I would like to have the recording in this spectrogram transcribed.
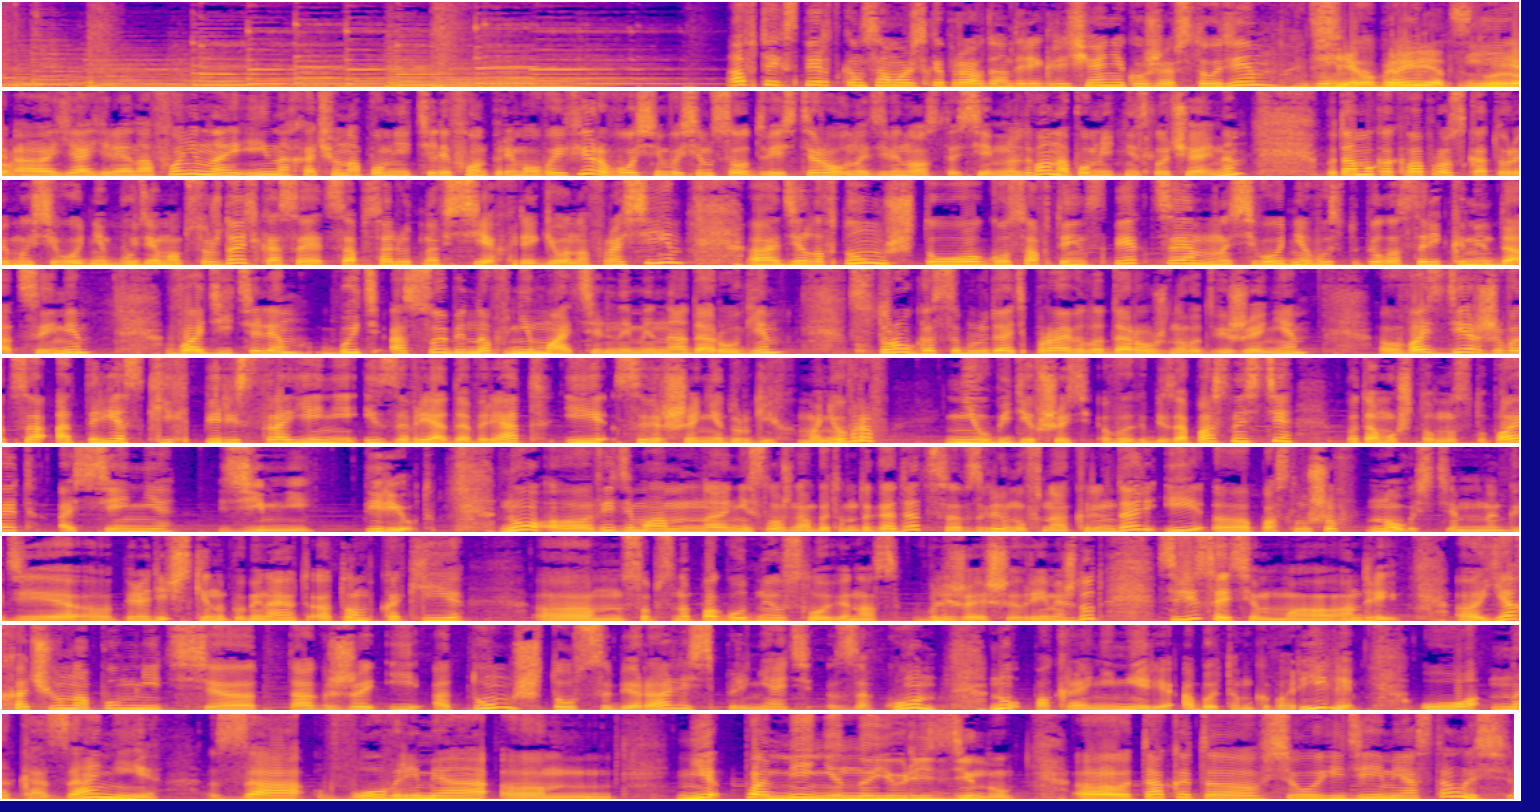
Автоэксперт «Комсомольской правды» Андрей Гречаник уже в студии. День Всех добрый. приветствую. И а, я Елена Фонина. И на, хочу напомнить телефон прямого эфира 8 800 200 ровно 9702. Напомнить не случайно, потому как вопрос, который мы сегодня будем обсуждать, касается абсолютно всех регионов России. А, дело в том, что госавтоинспекция на сегодня выступила с рекомендациями водителям быть особенно внимательными на дороге, строго соблюдать правила дорожного движения, воздерживаться от резких перестроений из ряда в ряд и совершения других маневров, не убедившись в их безопасности, потому что наступает осенне-зимний период. Но, э, видимо, несложно об этом догадаться, взглянув на календарь и э, послушав новости, где э, периодически напоминают о том, какие, собственно, погодные условия нас в ближайшее время ждут. В связи с этим, Андрей, я хочу напомнить также и о том, что собирались принять закон, ну, по крайней мере, об этом говорили, о наказании за вовремя эм, не помененную резину. Так это все идеями осталось?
